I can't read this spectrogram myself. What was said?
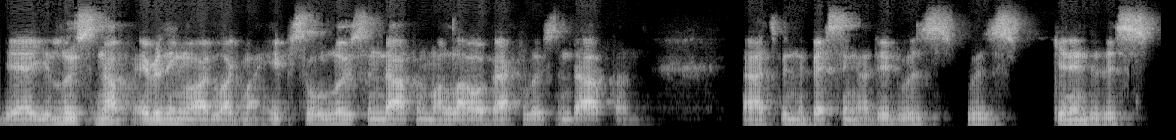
yeah. You loosen up everything. Like like my hips all loosened up and my lower back loosened up, and uh, it's been the best thing I did was was get into this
